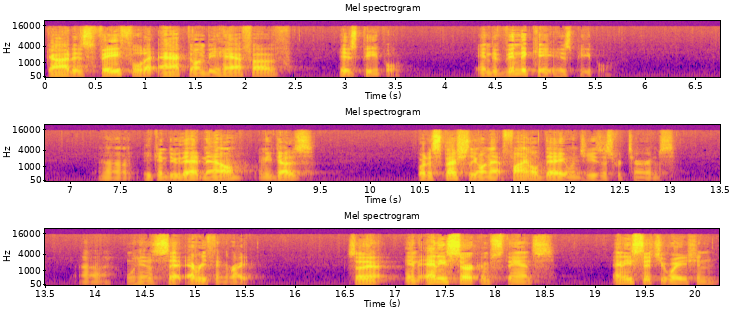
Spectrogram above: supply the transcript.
God is faithful to act on behalf of his people and to vindicate his people. Uh, he can do that now, and he does, but especially on that final day when Jesus returns, uh, when he'll set everything right. So in any circumstance, any situation,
